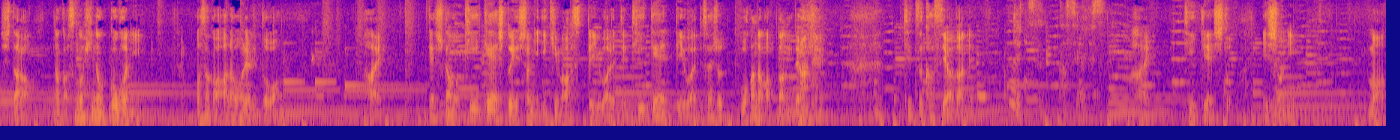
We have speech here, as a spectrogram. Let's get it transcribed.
したらなんかその日の午後にまさか現れるとは。はい。でしかも TK 氏と一緒に行きますって言われて TK って言われて最初分かんなかったんだよね。鉄粕谷だね。鉄粕谷ですね。はい。TK 氏と一緒に。ま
